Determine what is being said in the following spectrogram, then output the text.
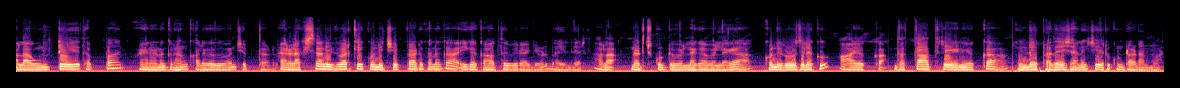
అలా ఉంటే తప్ప ఆయన అనుగ్రహం కలగదు అని చెప్తాడు. ఆయన లక్షణాలు ఇదివరకే కొన్ని చెప్పాడు కనుక ఇక కార్తవీరాజుడు బయలుదేరి అలా నడుచుకుంటూ వెళ్ళగా వెళ్ళగా కొన్ని రోజులకు ఆ యొక్క దత్తాత్రేయుని యొక్క ఉండే ప్రదేశానికి చేరుకుంటాడు అనమాట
